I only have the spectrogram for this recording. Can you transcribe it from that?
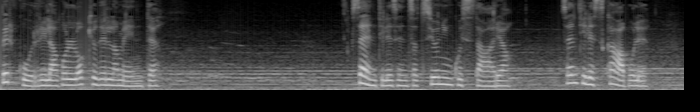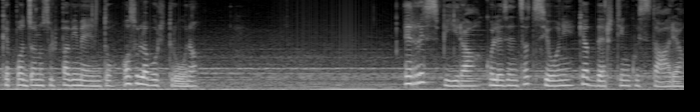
Percorrila con l'occhio della mente. Senti le sensazioni in quest'area, senti le scapole che poggiano sul pavimento o sulla poltrona e respira con le sensazioni che avverti in quest'area.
